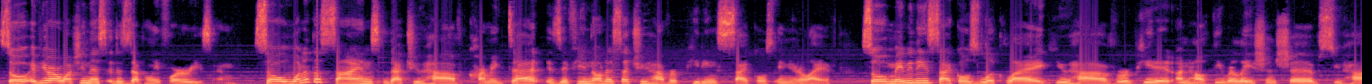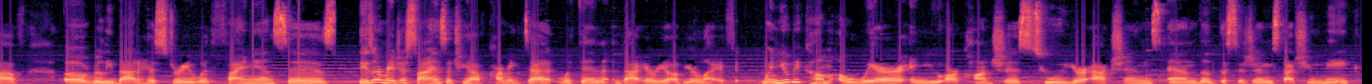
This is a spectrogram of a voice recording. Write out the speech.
So if you are watching this, it is definitely for a reason. So one of the signs that you have karmic debt is if you notice that you have repeating cycles in your life. So maybe these cycles look like you have repeated unhealthy relationships, you have a really bad history with finances. These are major signs that you have karmic debt within that area of your life. When you become aware and you are conscious to your actions and the decisions that you make,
